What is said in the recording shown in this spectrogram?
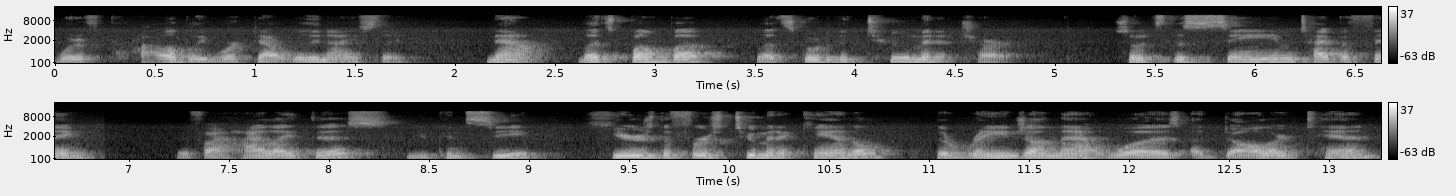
would have probably worked out really nicely. Now, let's bump up. Let's go to the two-minute chart. So it's the same type of thing. If I highlight this, you can see here's the first two-minute candle. The range on that was $1.10.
